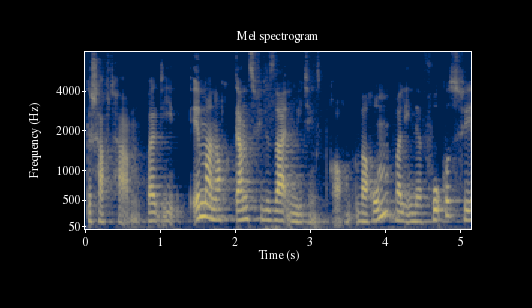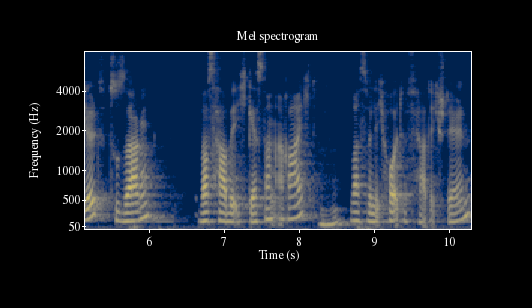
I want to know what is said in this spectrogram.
geschafft haben, weil die immer noch ganz viele Seitenmeetings brauchen. Warum? Weil ihnen der Fokus fehlt, zu sagen, was habe ich gestern erreicht, was will ich heute fertigstellen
